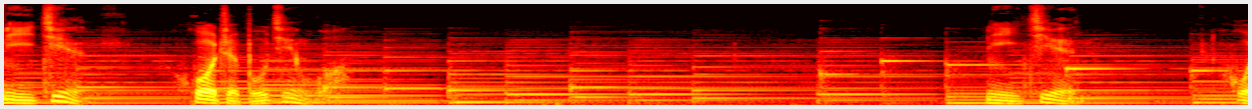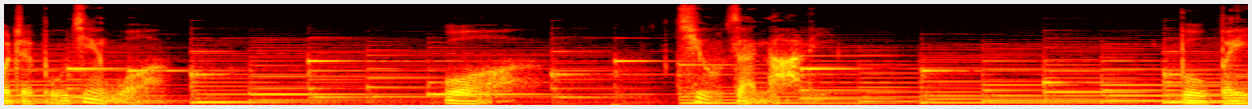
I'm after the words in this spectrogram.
你见或者不见我，你见或者不见我，我就在那里，不悲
